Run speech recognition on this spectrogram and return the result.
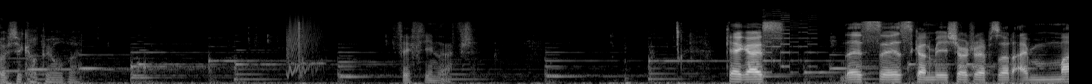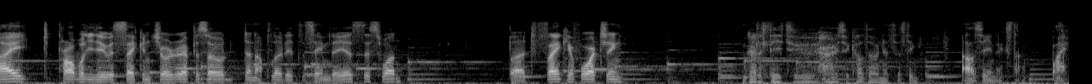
Wish you copy all that. 15 left. Okay guys, this is gonna be a shorter episode. I might probably do a second shorter episode, then upload it the same day as this one. But thank you for watching. I'm gonna lead to Harry to Caldona testing. I'll see you next time. Bye.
